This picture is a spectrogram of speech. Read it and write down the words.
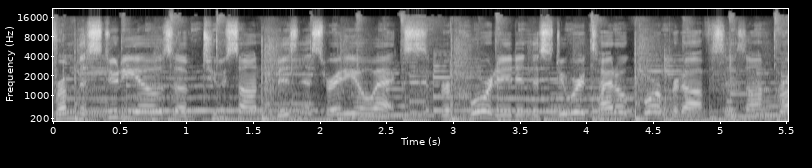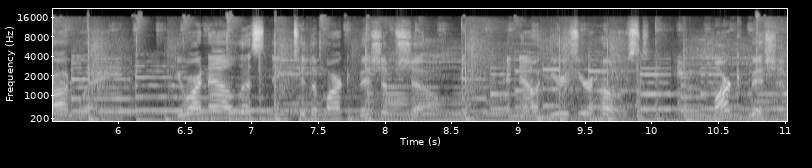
From the studios of Tucson Business Radio X, recorded in the Stewart Title corporate offices on Broadway, you are now listening to The Mark Bishop Show. And now here's your host, Mark Bishop.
